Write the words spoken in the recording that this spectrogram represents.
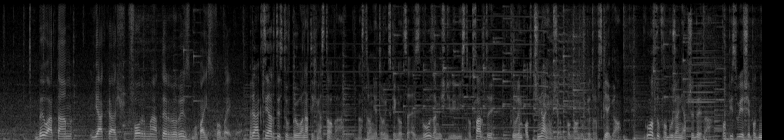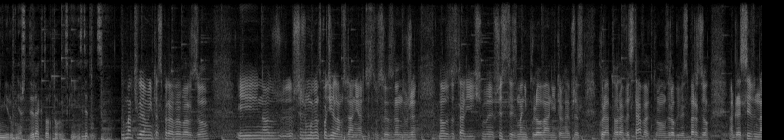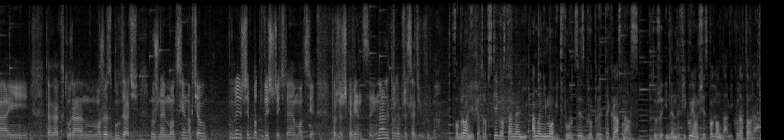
była tam jakaś forma terroryzmu państwowego. Reakcja artystów była natychmiastowa. Na stronie toruńskiego CSW zamieścili list otwarty, w którym odcinają się od poglądów Piotrowskiego. Głosów oburzenia przybywa. Podpisuje się pod nimi również dyrektor toruńskiej instytucji. Zmartwiła mnie ta sprawa bardzo i no, szczerze mówiąc podzielam zdanie artystów z tego względu, że no, zostaliśmy wszyscy zmanipulowani trochę przez kuratora. Wystawa, którą zrobił jest bardzo agresywna i taka, która może wzbudzać różne emocje. No chciał jeszcze podwyższyć te emocje troszeczkę więcej, no ale trochę przesadził chyba. W obronie Piotrowskiego stanęli anonimowi twórcy z grupy The Krasnals, którzy identyfikują się z poglądami kuratora.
